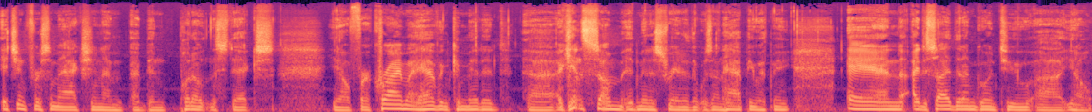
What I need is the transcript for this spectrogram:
itching for some action. I'm, I've been put out in the sticks, you know, for a crime I haven't committed uh, against some administrator that was unhappy with me, and I decide that I'm going to, uh, you know,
